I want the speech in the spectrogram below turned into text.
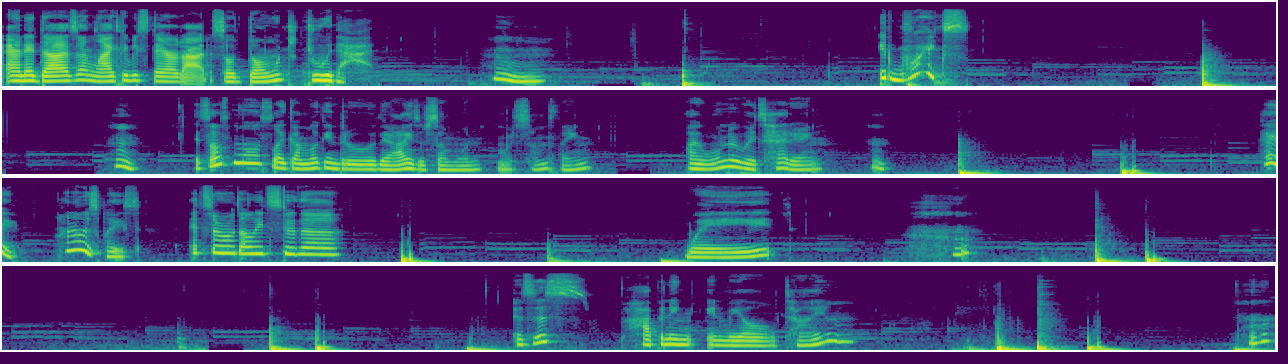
And it doesn't like to be stared at, so don't do that. Hmm. It works! Hmm. It's almost like I'm looking through the eyes of someone or something. I wonder where it's heading. Hmm. Hey, I know this place. It's the road that leads to the. Wait. Is this happening in real time? Huh?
